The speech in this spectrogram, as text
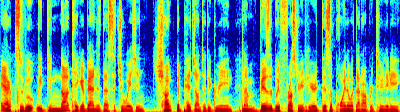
absolutely do not take advantage of that situation chunk the pitch onto the green. And I'm visibly frustrated here, disappointed with that opportunity.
